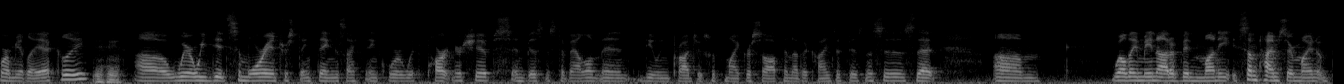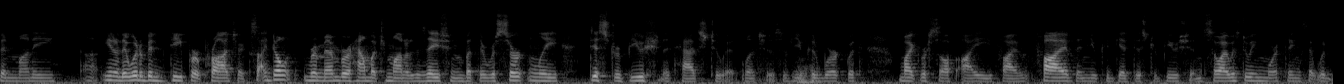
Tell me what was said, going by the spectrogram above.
formulaically. Mm-hmm. Uh, where we did some more interesting things, I think, were with partnerships and business development, doing projects with Microsoft and other kinds of businesses that. Um, well, they may not have been money. Sometimes there might have been money. Uh, you know, there would have been deeper projects. I don't remember how much monetization, but there was certainly distribution attached to it, which is if you could work with Microsoft IE 5, 5, then you could get distribution. So I was doing more things that would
